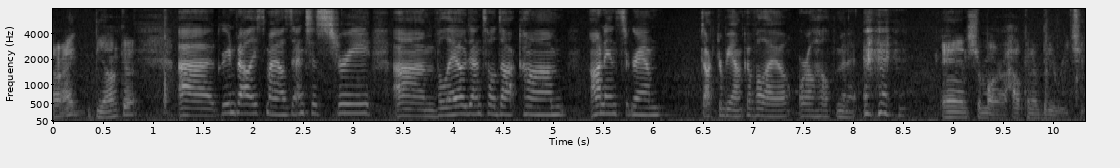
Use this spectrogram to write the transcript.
All right, Bianca. Uh, Green Valley Smiles Dentistry, um, ValeoDental.com, on Instagram, Dr. Bianca Vallejo, Oral Health Minute. And Shamara, how can everybody reach you?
